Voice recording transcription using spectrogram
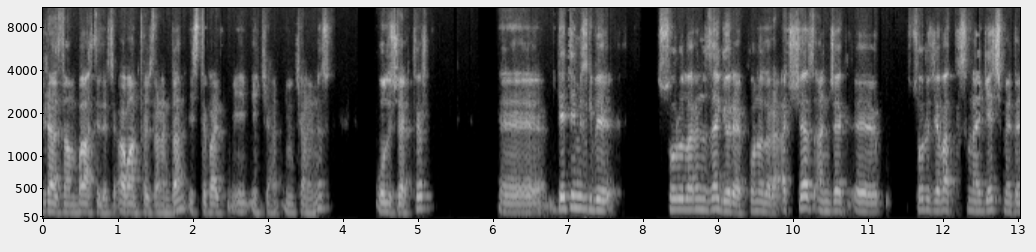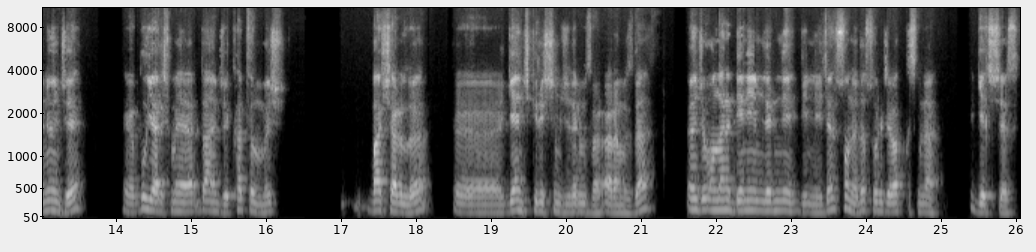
birazdan bahsedecek avantajlarından istifade etme imkanınız olacaktır. Ee, dediğimiz gibi sorularınıza göre konuları açacağız ancak e, soru cevap kısmına geçmeden önce e, bu yarışmaya daha önce katılmış başarılı e, genç girişimcilerimiz var aramızda. Önce onların deneyimlerini dinleyeceğiz. Sonra da soru cevap kısmına geçeceğiz.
